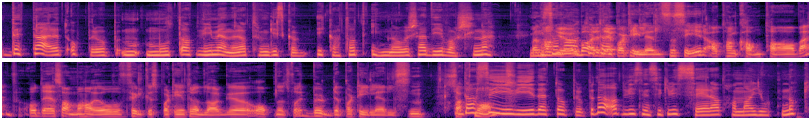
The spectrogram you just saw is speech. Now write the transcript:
dette er et opprop mot at vi mener at Trond Giske ikke har tatt inn over seg de varslene men han gjør jo bare det partiledelsen sier, at han kan ta verv. Og det samme har jo fylkespartiet Trøndelag eh, åpnet for. Burde partiledelsen sagt da noe annet? Da sier vi i dette oppropet da, at vi syns ikke vi ser at han har gjort nok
